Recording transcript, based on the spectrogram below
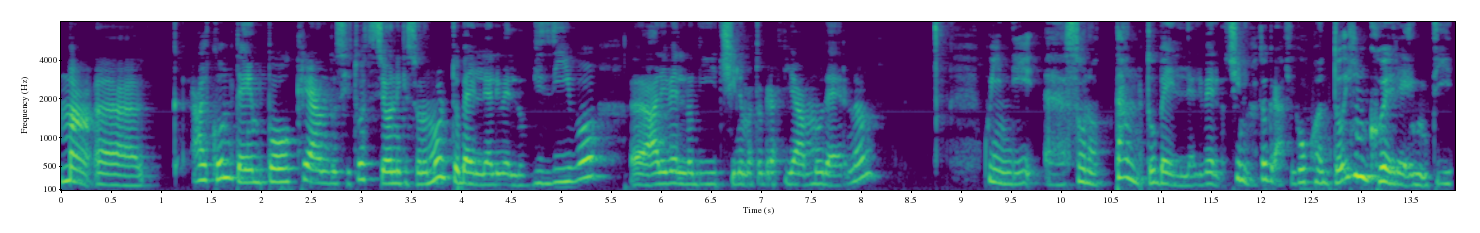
ma eh, al contempo creando situazioni che sono molto belle a livello visivo, eh, a livello di cinematografia moderna. Quindi eh, sono tanto belle a livello cinematografico quanto incoerenti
